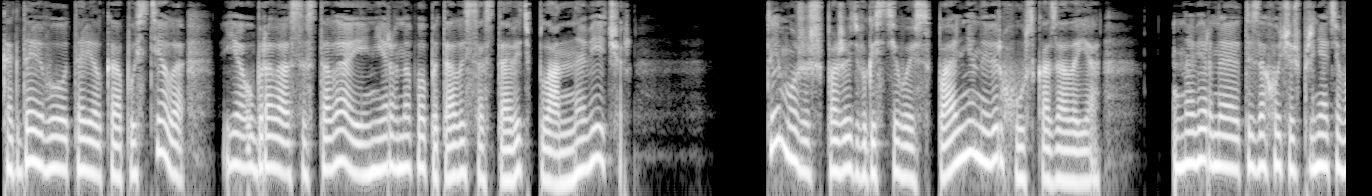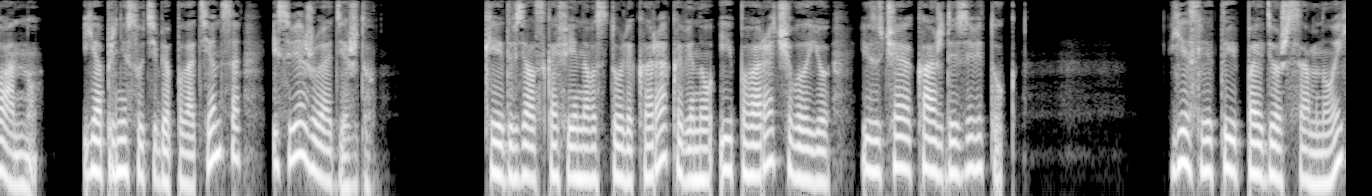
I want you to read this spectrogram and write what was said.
Когда его тарелка опустела, я убрала со стола и нервно попыталась составить план на вечер. «Ты можешь пожить в гостевой спальне наверху», — сказала я. «Наверное, ты захочешь принять ванну». Я принесу тебе полотенце и свежую одежду». Кейд взял с кофейного столика раковину и поворачивал ее, изучая каждый завиток. «Если ты пойдешь со мной,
